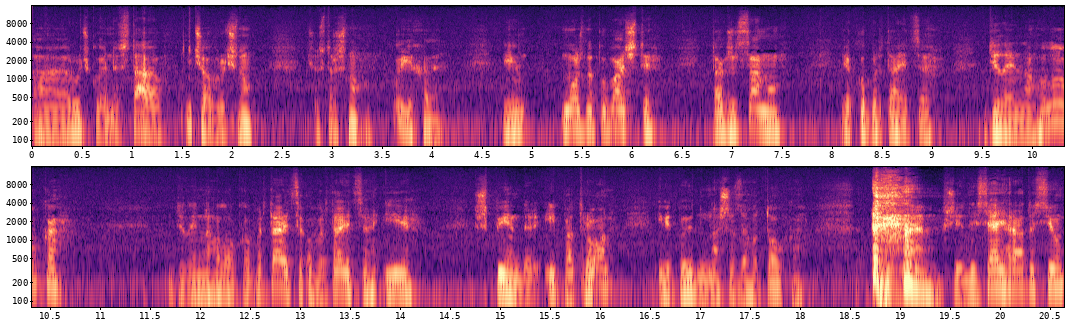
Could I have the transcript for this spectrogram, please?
Е, ручку я не вставив, нічого вручну. Що страшного. Поїхали. І можна побачити так же само, як обертається ділильна головка. Ділильна головка обертається, обертається і шпіндер, і патрон, і відповідно наша заготовка. 60 градусів,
